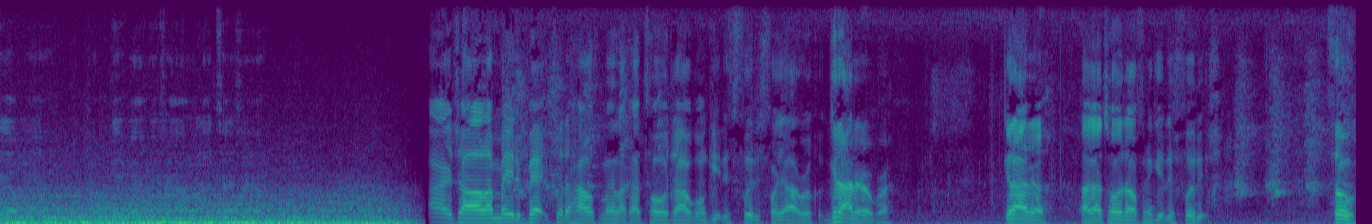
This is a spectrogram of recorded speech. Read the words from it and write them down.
yeah, man. I'm gonna get back with y'all when I touch down. All right, y'all. I made it back to the house, man. Like I told y'all, I was gonna get this footage for y'all real quick. Get out of there, bro. Get out of there. Like I told y'all, I'm finna get this footage. So,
